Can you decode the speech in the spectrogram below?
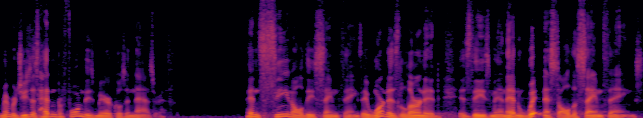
Remember, Jesus hadn't performed these miracles in Nazareth. They hadn't seen all these same things. They weren't as learned as these men. They hadn't witnessed all the same things.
